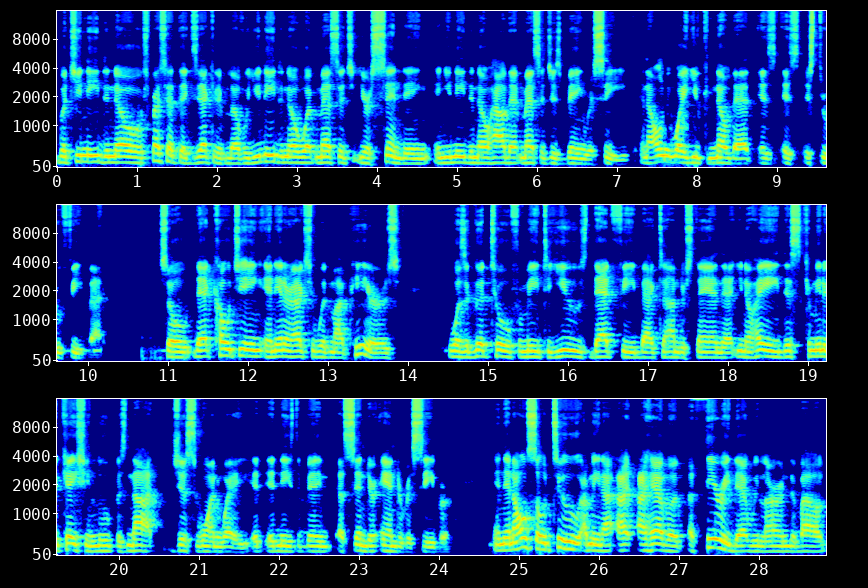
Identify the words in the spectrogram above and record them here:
but you need to know, especially at the executive level, you need to know what message you're sending and you need to know how that message is being received. And the only way you can know that is is, is through feedback. So that coaching and interaction with my peers was a good tool for me to use that feedback to understand that, you know, hey, this communication loop is not just one way. It, it needs to be a sender and a receiver. And then also too, I mean, I, I have a, a theory that we learned about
